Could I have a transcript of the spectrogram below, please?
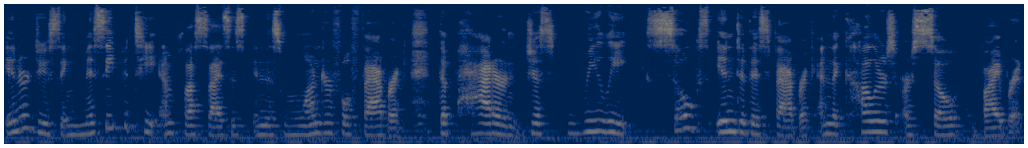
introducing Missy Petite and plus sizes in this wonderful fabric. The pattern just really soaks into this fabric and the colors are so vibrant.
